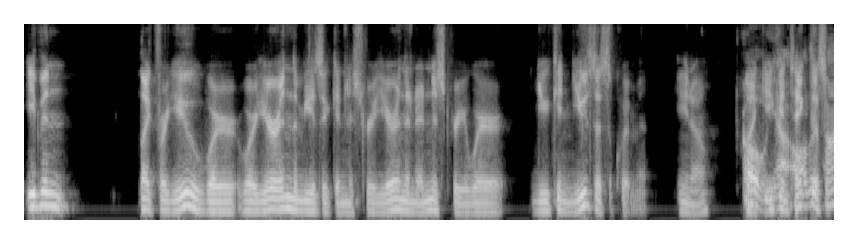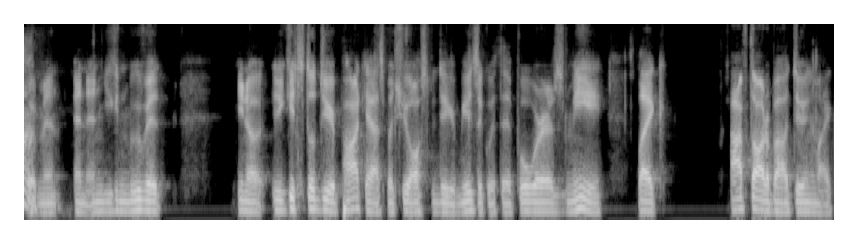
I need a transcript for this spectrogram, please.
even like for you, where where you're in the music industry, you're in an industry where you can use this equipment. You know, like Oh, you yeah, can take this time. equipment and and you can move it. You know, you could still do your podcast, but you also do your music with it. But whereas me, like, I've thought about doing like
